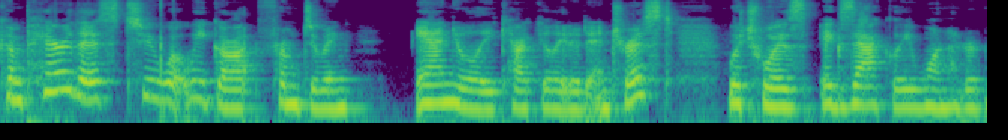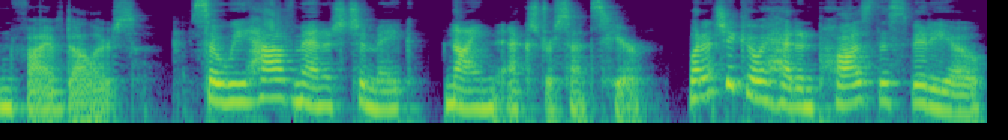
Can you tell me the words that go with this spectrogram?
Compare this to what we got from doing annually calculated interest, which was exactly $105. So we have managed to make nine extra cents here. Why don't you go ahead and pause this video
